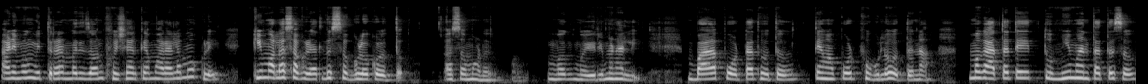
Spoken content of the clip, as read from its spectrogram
आणि मग मित्रांमध्ये जाऊन फुशारक्या मारायला मोकळे? की मला सगळ्यातलं सगळं कळतं असं म्हणून. मग मयुरी म्हणाली बाळ पोटात होतं तेव्हा पोट फुगलं होतं ना. मग आता ते तुम्ही म्हणता तसं.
